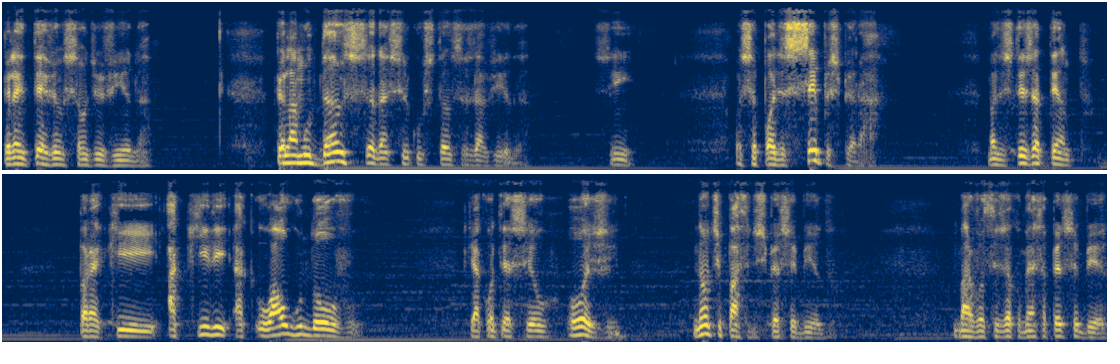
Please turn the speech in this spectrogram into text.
pela intervenção divina, pela mudança das circunstâncias da vida. Sim. Você pode sempre esperar, mas esteja atento para que aquele, o algo novo que aconteceu hoje não te passe despercebido, mas você já começa a perceber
